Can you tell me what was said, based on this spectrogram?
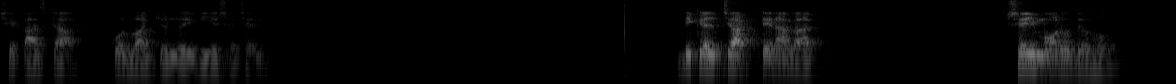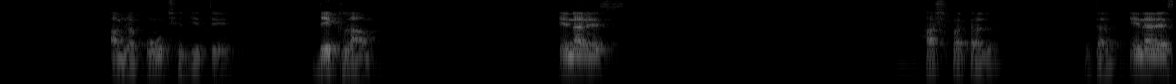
সে কাজটা করবার জন্য এগিয়ে এসেছেন। বিকেল চারটে নাগাদ সেই মরদেহ আমরা পৌঁছে যেতে দেখলাম। এনআরএস হাসপাতাল, অর্থাৎ এনআরএস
